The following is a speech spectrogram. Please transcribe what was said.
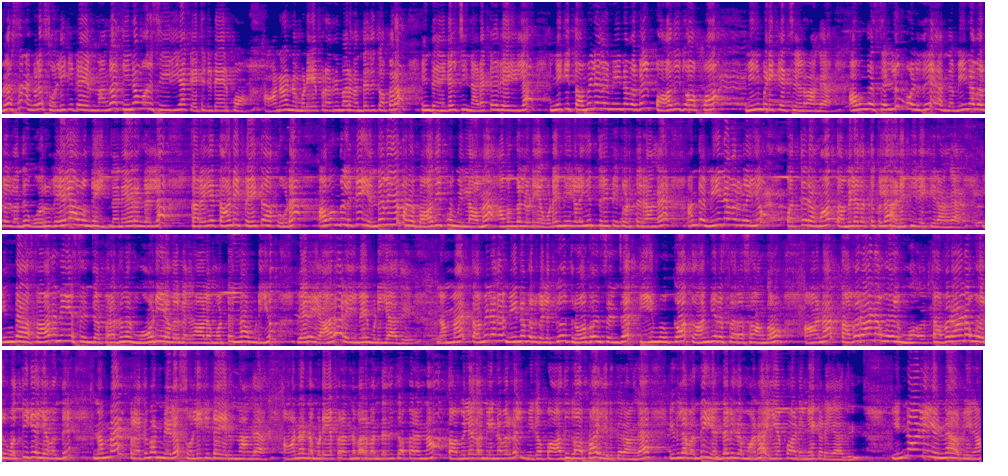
விமர்சனங்களை சொல்லிக்கிட்டே இருந்தாங்க. தினம் ஒரு செய்தியாக கேட்டுக்கிட்டே இருப்போம். ஆனால் நம்முடைய பிரதமர் வந்ததுக்கப்புறம் இந்த நிகழ்ச்சி நடக்கவே இல்லை. இன்னைக்கு தமிழக மீனவர்கள் பாதுகாப்பாக மீன்பிடிக்க செல்றாங்க. அவங்க செல்லும் பொழுது அந்த மீனவர்கள் வந்து ஒருவேளை அவங்க இந்த நேரங்களில் கரையை தாண்டி போயிட்டா கூட அவங்களுக்கு எந்த விதமான பாதிப்பும் இல்லாம அவங்களுடைய உடைமைகளையும் திருப்பி கொடுத்துறாங்க. அந்த மீனவர்களையும் பத்திரமா தமிழகத்துக்குள்ள அனுப்பி வைக்கிறாங்க. இந்த சாதனையை செஞ்ச பிரதமர் மோடி அவர்களால மட்டும்தான் முடியும். வேற யாராலையுமே முடியாது. நம்ம தமிழக மீனவர்களுக்கு துரோகம் செஞ்ச திமுக காங்கிரஸ் அரசாங்கம். ஆனா தவறான ஒரு தவறான ஒரு ஒத்திகையை வந்து நம்ம பிரதமர் மேல சொல்லிக்கிட்டே இருந்தாங்க. ஆனா நம்முடைய பிரதமர் வந்ததுக்கு அப்புறம் தான் தமிழக மீனவர்கள் மிக பாதுகாப்பா இருக்கிறாங்க. இதுல வந்து எந்த விதமான ஐயப்பாடுமே கிடையாது. இன்னொன்று என்ன அப்படின்னா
